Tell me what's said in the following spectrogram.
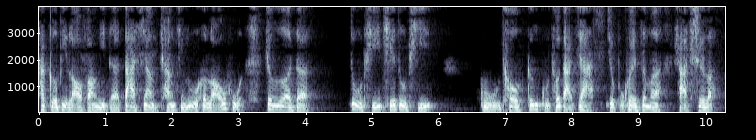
他隔壁牢房里的大象、长颈鹿和老虎正饿得肚皮贴肚皮。骨头跟骨头打架，就不会这么傻吃了。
